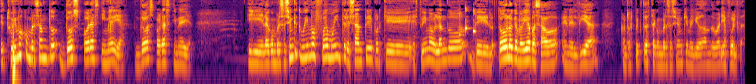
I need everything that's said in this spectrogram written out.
estuvimos conversando dos horas y media, dos horas y media. Y la conversación que tuvimos fue muy interesante porque estuvimos hablando de todo lo que me había pasado en el día con respecto a esta conversación que me quedó dando varias vueltas.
